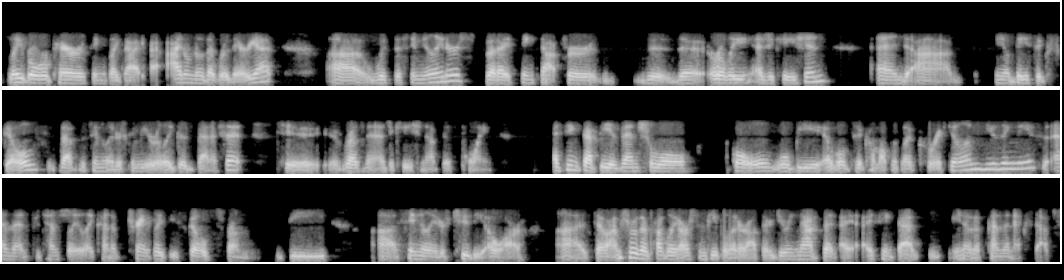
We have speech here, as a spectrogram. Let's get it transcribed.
labral repair, things like that. I don't know that we're there yet uh, with the simulators, but I think that for the the early education and uh, you know basic skills, that the simulators can be a really good benefit to resident education at this point. I think that the eventual goal will be able to come up with a curriculum using these and then potentially like kind of translate these skills from the uh, simulators to the OR. Uh, so I'm sure there probably are some people that are out there doing that, but I, I think that you know that's kind of the next steps.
